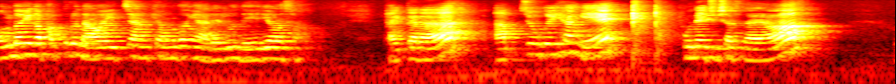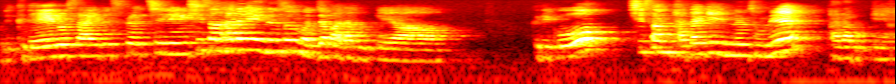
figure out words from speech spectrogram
엉덩이가 밖으로 나와 있지 않게 엉덩이 아래로 내려서 발가락 앞쪽을 향해 보내주셨어요. 우리 그대로 사이드 스트레칭 시선 하늘에 있는 손 먼저 바라볼게요. 그리고 시선 바닥에 있는 손을 바라볼게요.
